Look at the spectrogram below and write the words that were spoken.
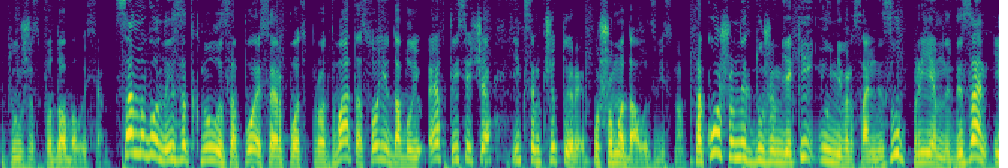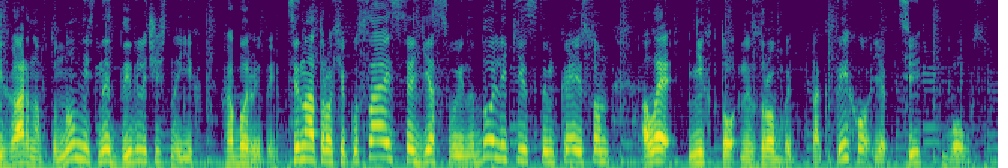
дуже сподобалися. Саме вони заткнули за пояс AirPods Pro 2 та Sony WF-1000 XM4 по шумодалу, звісно. Також у них дуже м'який і універсальний звук, приємний дизайн і гарна автономність, не дивлячись на їх габарити. Ціна трохи кусається, є свої недоліки з тим кейсом, але ніхто не зробить так тихо, як ці Bose.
